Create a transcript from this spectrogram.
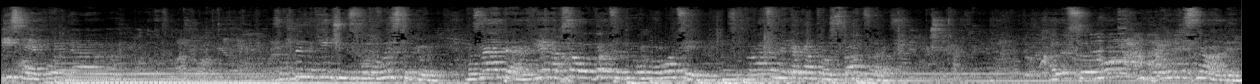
Пісня, яку я завжди закінчую свої виступи. Ви знаєте, я написала в 22-му році. Ситуація не така проста зараз. Але все одно Україні знати,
